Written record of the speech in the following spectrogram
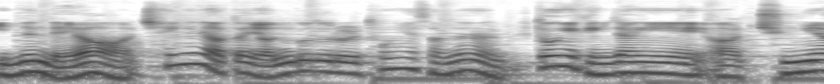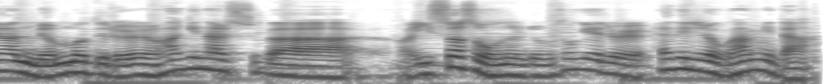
있는데요. 최근에 어떤 연구들을 통해서는 똥이 굉장히 어, 중요한 면모들을 확인할 수가 어, 있어서 오늘 좀 소개를 해드리려고 합니다.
